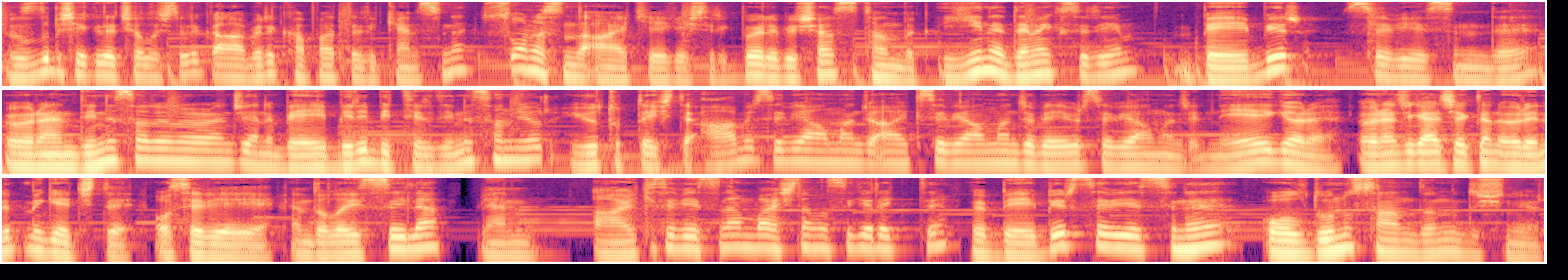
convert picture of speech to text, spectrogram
hızlı bir şekilde çalıştırdık. A1'i kapat dedik kendisine. Sonrasında A2'ye geçtik. Böyle bir şans tanıdık. Yine demek istediğim B1 seviyesinde öğrendiğini sanıyor öğrenci. Yani B1'i bitirdiğini sanıyor. YouTube'da işte A1 seviye Almanca, A2 seviye Almanca, B1 seviye Almanca. Neye göre? Öğrenci gerçekten öğrenip mi geçti o seviyeye? Yani dolayısıyla yani A2 seviyesinden başlaması gerekti ve B1 seviyesine olduğunu sandığını düşünüyor.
